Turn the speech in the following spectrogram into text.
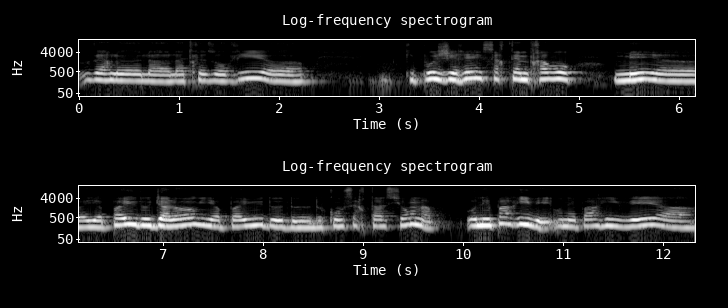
vers le, la, la, trésorerie euh, qui peut gérer certains travaux. Mais euh, il n'y a pas eu de dialogue, il n'y a pas eu de, de, de concertation. On n'est pas arrivé. On n'est pas arrivé à,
